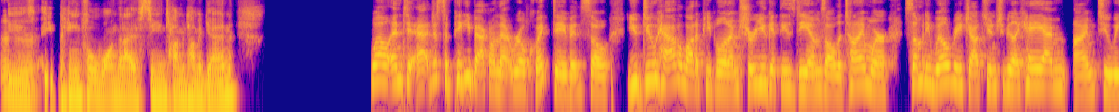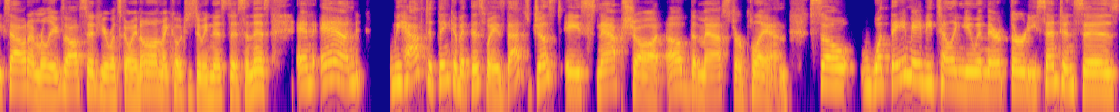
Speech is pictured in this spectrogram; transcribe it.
is Mhm. a painful one that I have seen time and time again. Well, and to add, just to piggyback on that real quick, David. So you do have a lot of people, and I'm sure you get these DMs all the time where somebody will reach out to you and she'll be like, "Hey, I'm I'm two weeks out. I'm really exhausted. Here, what's going on? My coach is doing this, this, and this." And and we have to think of it this way: is that's just a snapshot of the master plan. So what they may be telling you in their 30 sentences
